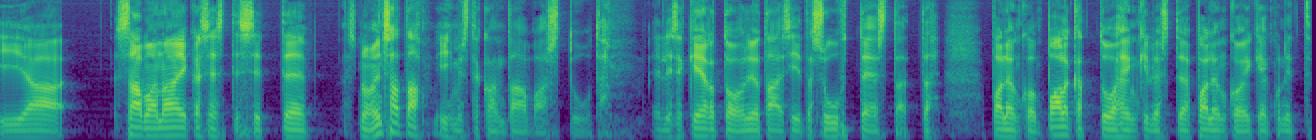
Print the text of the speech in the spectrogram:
ja samanaikaisesti sitten noin sata ihmistä kantaa vastuuta. Eli se kertoo jotain siitä suhteesta, että paljonko on palkattua henkilöstöä ja paljonko ikään kuin niitä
